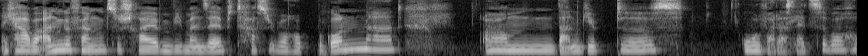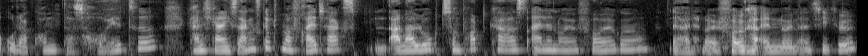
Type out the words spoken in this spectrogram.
Ich habe angefangen zu schreiben, wie mein Selbsthass überhaupt begonnen hat. Ähm, dann gibt es Oh, war das letzte Woche oder kommt das heute? Kann ich gar nicht sagen. Es gibt immer freitags analog zum Podcast eine neue Folge, äh, eine neue Folge, einen neuen Artikel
